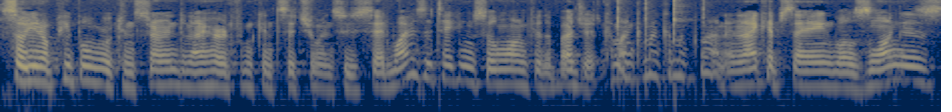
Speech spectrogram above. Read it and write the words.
So you know, people were concerned, and I heard from constituents who said, "Why is it taking so long for the budget? Come on, come on, come on, come on!" And I kept saying, "Well, as long as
